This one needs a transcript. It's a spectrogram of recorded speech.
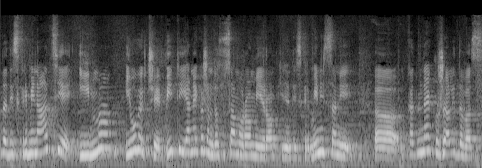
da diskriminacije ima i uvek će biti. Ja ne kažem da su samo Romi i Romkinje diskriminisani. Uh, kad neko želi da vas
